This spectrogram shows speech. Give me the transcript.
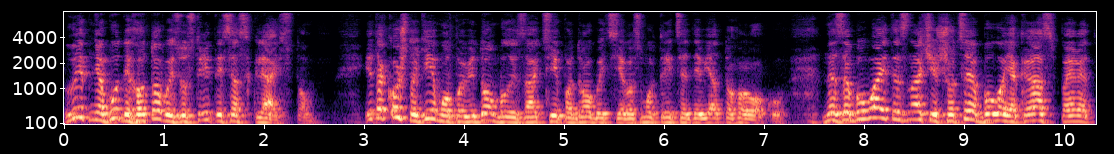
липня буде готовий зустрітися з Кляйстом. І також тоді йому повідомили за ці подробиці розмов 39-го року. Не забувайте, значить, що це було якраз перед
